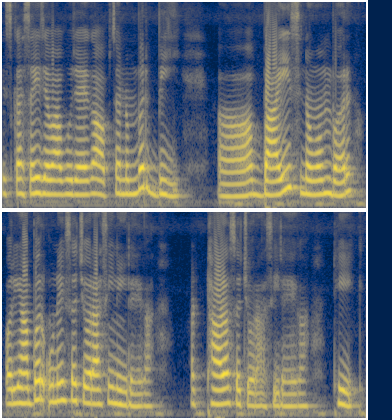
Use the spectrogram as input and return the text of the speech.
इसका सही जवाब हो जाएगा ऑप्शन नंबर बी। बाईस नवंबर और यहाँ पर उन्नीस सौ चौरासी नहीं रहेगा, अट्ठारह सौ चौरासी रहेगा। ठीक।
